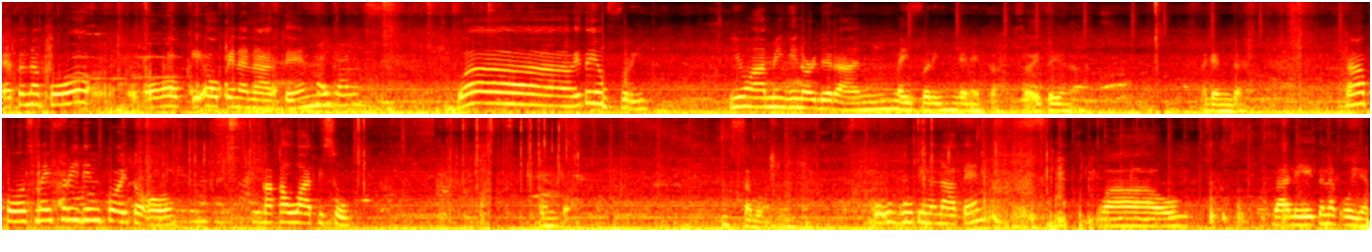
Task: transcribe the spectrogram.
Ito na po. O, i-open na natin. Hi guys. Wow! Ito yung free. Yung aming in-orderan, may free. Ganito. So, ito yun. ah. Maganda. Tapos, may free din po ito, oh. Kakawati soap. Yan po. Ang sabon. Uugutin na natin. Wow! Bali, ito na po yun.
